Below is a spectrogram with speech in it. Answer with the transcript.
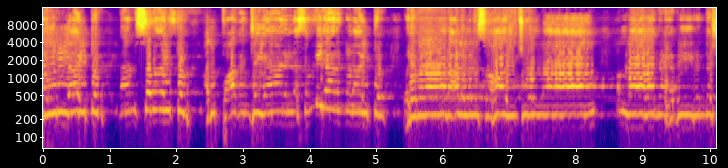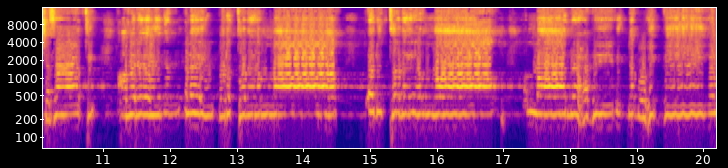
ഐരിയായിട്ടും മാംസമായിട്ടും അത് പാകം ചെയ്യാനുള്ള സംവിധാനങ്ങളായിട്ടും ഒരുപാട് ആളുകൾ സഹായിച്ചു അള്ളാഹ് ഹബീബിന്റെ ഷഫാത്തി അവരെയും ഞങ്ങളെയും പെടുത്തണമല്ല പെടുത്തണമല്ല അള്ളാഹ് ഹബീബിന്റെ മുഹിബീങ്ങൾ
